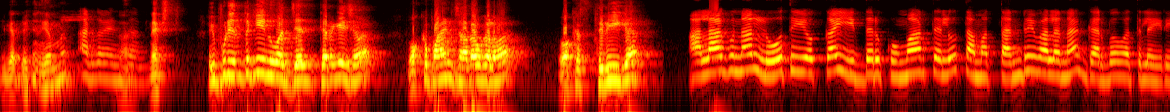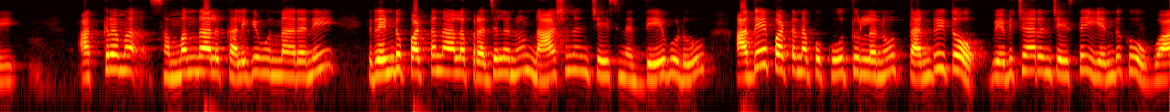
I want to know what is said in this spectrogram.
నీకు అర్థమైంది నెక్స్ట్ ఇప్పుడు ఇంతకీ నువ్వు అది తిరగేసావా ఒక్క పాయింట్ చదవగలవా? ఒక స్త్రీగా? అలాగున లోతు యొక్క ఇద్దరు కుమార్తెలు తమ తండ్రి వలన గర్భవతులైరి. అక్రమ సంబంధాలు కలిగి ఉన్నారని రెండు పట్టణాల ప్రజలను నాశనం చేసిన దేవుడు అదే పట్టణపు కూతుర్లను తండ్రితో వ్యభిచారం చేస్తే ఎందుకు వా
